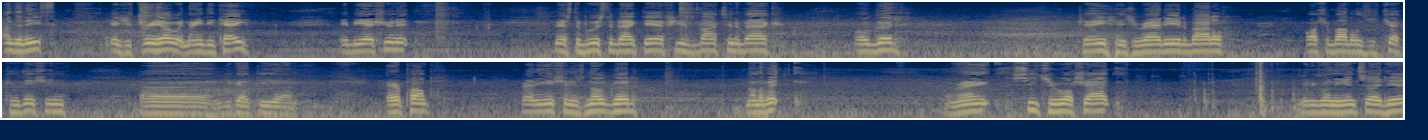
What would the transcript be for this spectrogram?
underneath. Here's your 3.0 with 90K. ABS unit. Master booster back there, fuse box in the back. All good. Okay, here's your radiator bottle. Washer bottle is your check condition. Uh, you got the uh, air pump. Radiation is no good. None of it. All right, seats are all shot. I'm gonna go on the inside here.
